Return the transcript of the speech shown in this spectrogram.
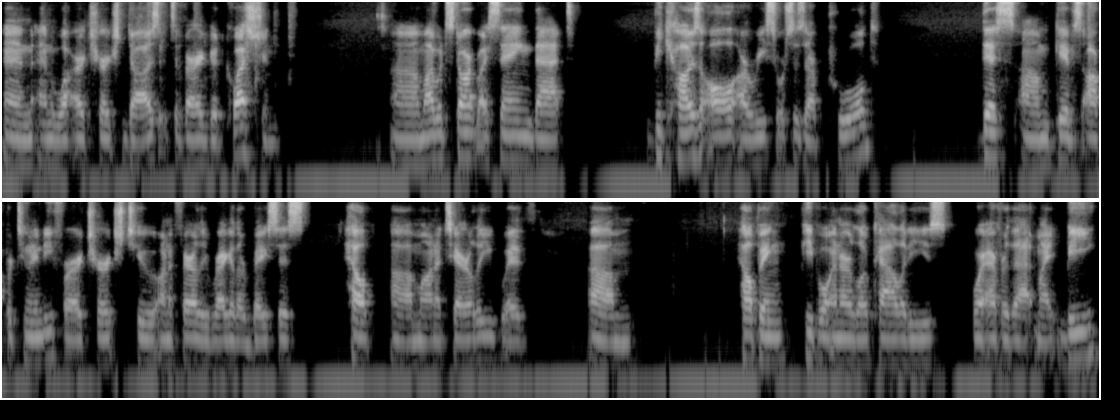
and, and what our church does, it's a very good question. Um, I would start by saying that because all our resources are pooled, this um, gives opportunity for our church to, on a fairly regular basis, help uh, monetarily with um, helping people in our localities, wherever that might be,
